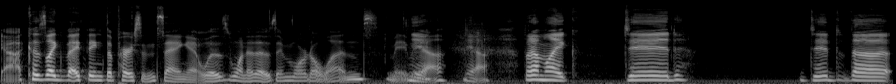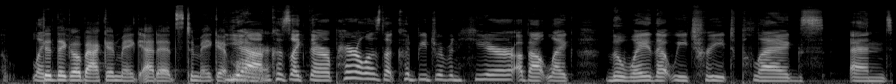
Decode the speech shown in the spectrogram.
Yeah. because like i think the person saying it was one of those immortal ones maybe Yeah, yeah. But I'm like, did did the like did they go back and make edits to make it yeah, because like there are parallels that could be driven here about like the way that we treat plagues and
